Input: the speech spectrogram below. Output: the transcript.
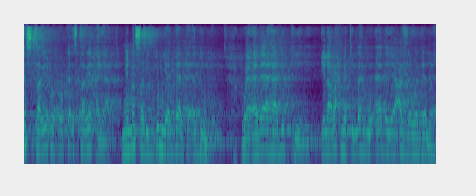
yastariixu wuxuu ka istariixayaa min nasabi addunya daalka adduunka. Wa adaaha dhibkeedii ilaa raxmat illah buu aadayaa caza wajalla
